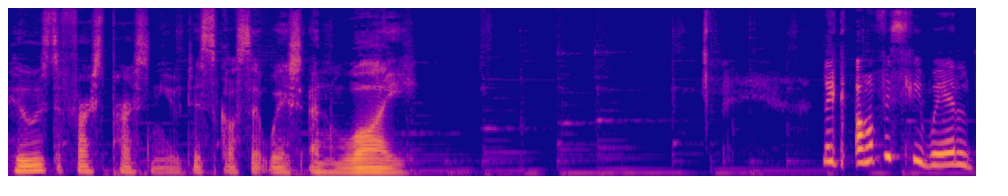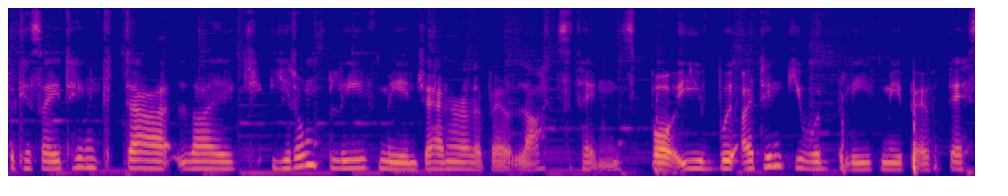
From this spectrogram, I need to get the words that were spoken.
who is the first person you discuss it with and why? Like obviously will because I think that like you don't believe me in general about lots of things, but you I think you would believe me about this.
